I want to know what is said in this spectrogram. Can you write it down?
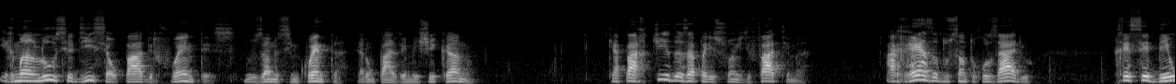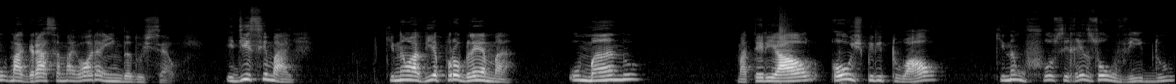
Irmã Lúcia disse ao padre Fuentes, nos anos 50, era um padre mexicano, que a partir das aparições de Fátima, a reza do Santo Rosário recebeu uma graça maior ainda dos céus. E disse mais, que não havia problema humano, material ou espiritual que não fosse resolvido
